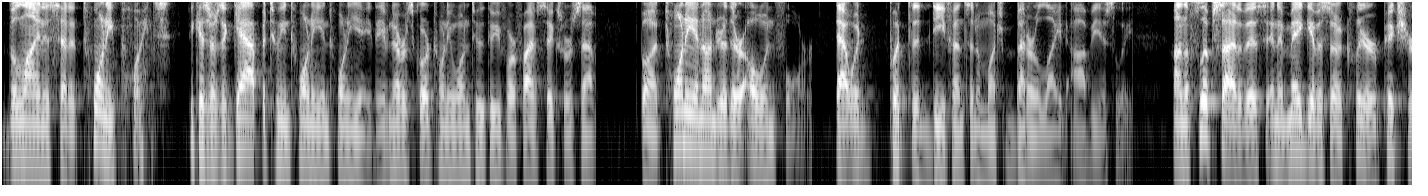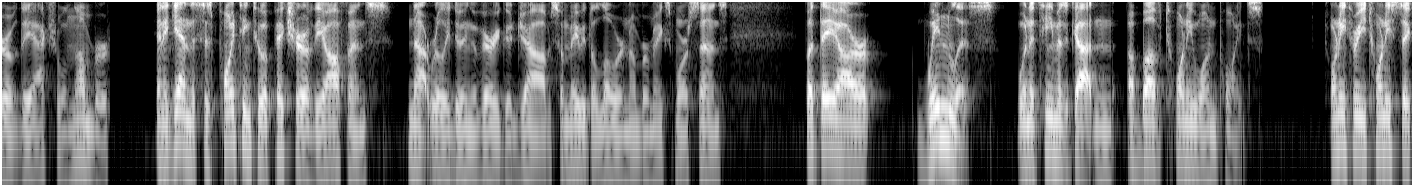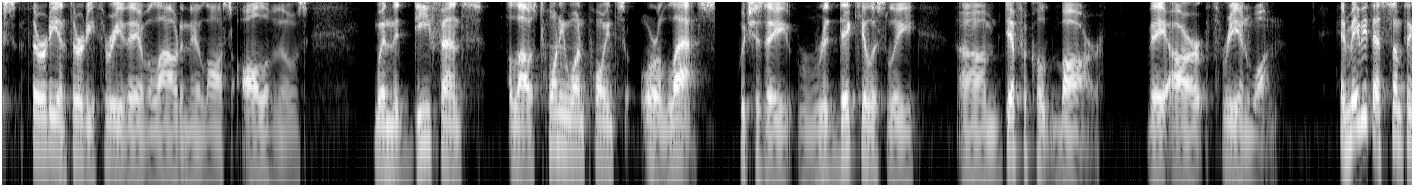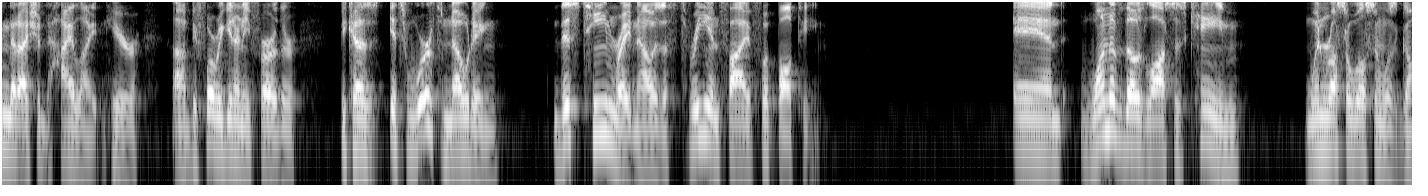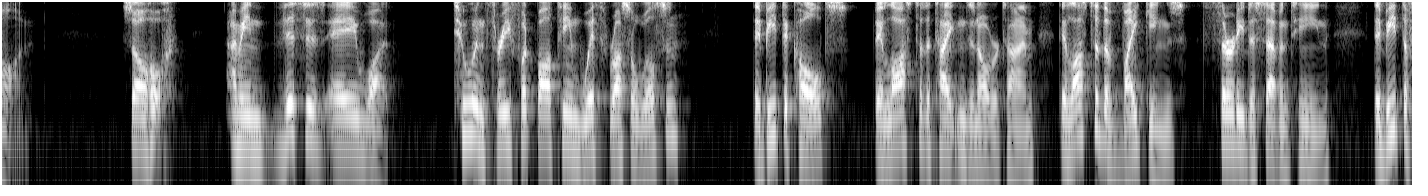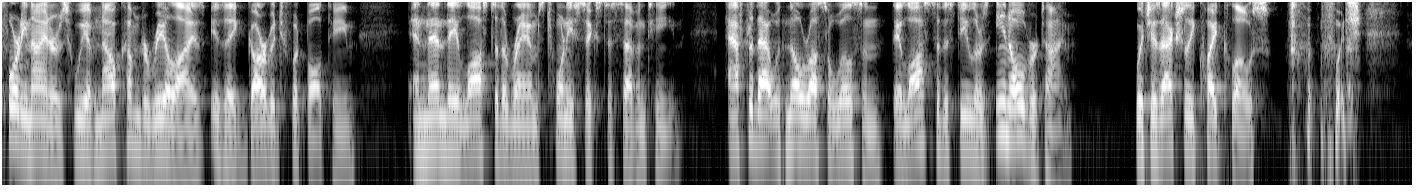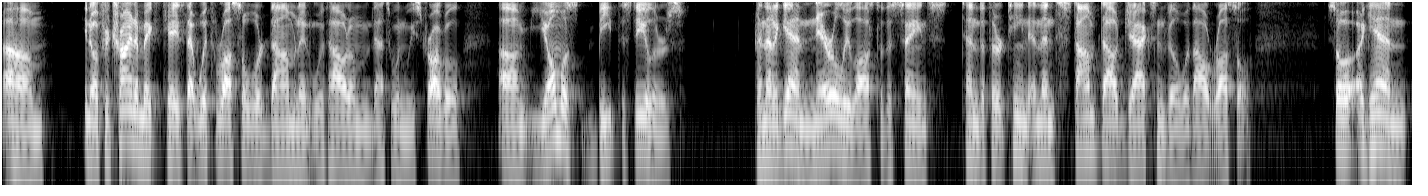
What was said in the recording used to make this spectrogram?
the line is set at 20 points because there's a gap between 20 and 28. They've never scored 21, 2, 3, 4, 5, 6, or 7. But 20 and under, they're 0 and 4. That would put the defense in a much better light, obviously. On the flip side of this, and it may give us a clearer picture of the actual number, and again, this is pointing to a picture of the offense not really doing a very good job, so maybe the lower number makes more sense. But they are winless when a team has gotten above 21 points. 23, 26, 30, and 33 they have allowed, and they lost all of those. When the defense allows 21 points or less, which is a ridiculously um, difficult bar, they are 3 and 1. And maybe that's something that I should highlight here uh, before we get any further, because it's worth noting this team right now is a 3 and 5 football team. And one of those losses came when Russell Wilson was gone. So, I mean, this is a what? Two and three football team with Russell Wilson. They beat the Colts. They lost to the Titans in overtime. They lost to the Vikings 30 to 17. They beat the 49ers, who we have now come to realize is a garbage football team. And then they lost to the Rams 26 to 17. After that, with no Russell Wilson, they lost to the Steelers in overtime which is actually quite close. which, um, you know, if you're trying to make a case that with Russell we're dominant, without him that's when we struggle. Um, you almost beat the Steelers, and then again narrowly lost to the Saints, ten to thirteen, and then stomped out Jacksonville without Russell. So again,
